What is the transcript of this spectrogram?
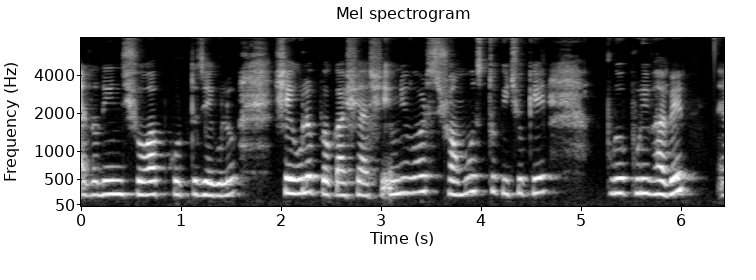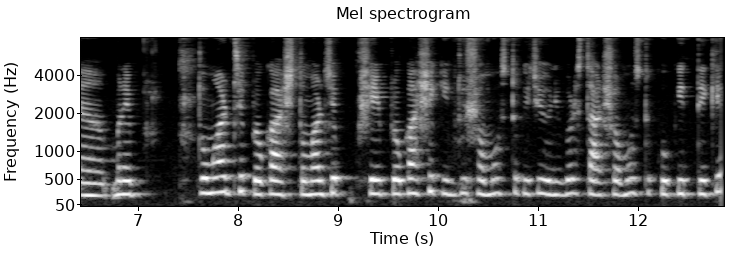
এতদিন শো আপ করতো যেগুলো, সেগুলো প্রকাশ্যে আসে ইউনিভার্স সমস্ত কিছুকে পুরোপুরিভাবে মানে তোমার যে প্রকাশ, তোমার যে সেই প্রকাশে কিন্তু সমস্ত কিছু ইউনিভার্স তার সমস্ত কুকীর্তিকে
